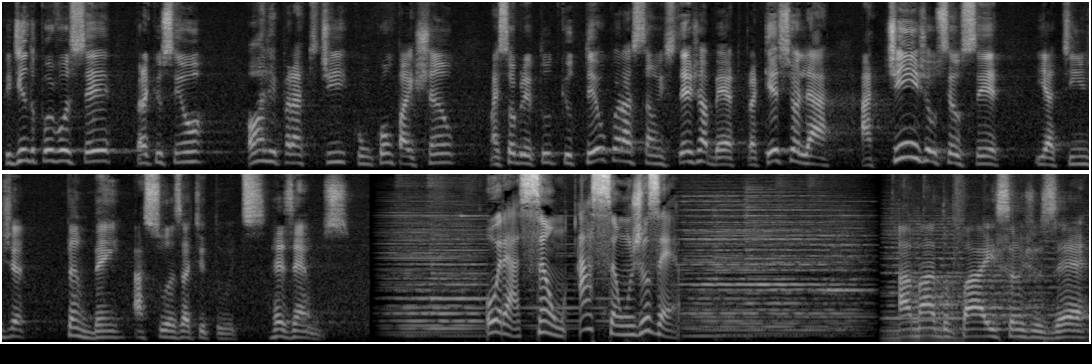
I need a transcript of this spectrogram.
pedindo por você para que o Senhor olhe para ti com compaixão, mas sobretudo que o teu coração esteja aberto para que esse olhar atinja o seu ser e atinja também as suas atitudes. Rezemos. Oração a São José. Amado Pai São José,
